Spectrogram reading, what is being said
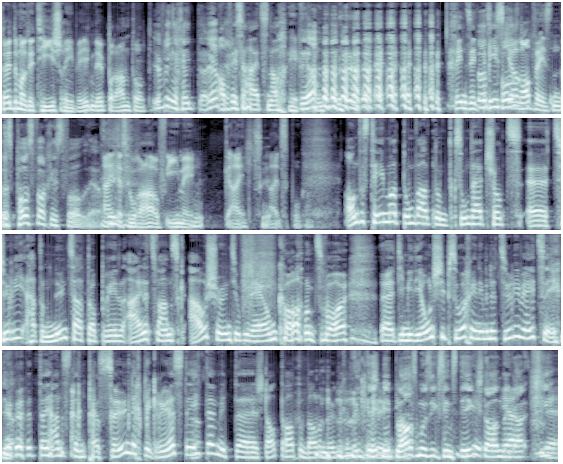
Könnt ihr mal dort hinschreiben, irgendjemand antwortet. Ja, vielleicht hätte, ja, Abwesenheitsnachricht. ja, Bin seit Das 30 Post- Jahren abwesend. das Postfach ist voll, ja. Nein, ein Hurra auf E-Mail. Geiles, geiles Programm. Anderes Thema, die Umwelt- und Gesundheitsschutz äh, Zürich hat am 19. April 21 auch ein schönes Jubiläum gehabt, und zwar äh, die millionste Besuche in einem Zürich-WC. da haben sie dann persönlich begrüßt dort, mit äh, Stadtrat und allem möglichen. Mit Blasmusik sind sie gestanden. Ja. Ja.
